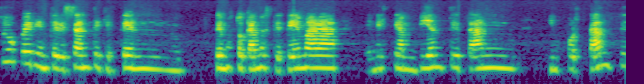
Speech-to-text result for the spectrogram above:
súper interesante que estén, estemos tocando este tema en este ambiente tan importante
